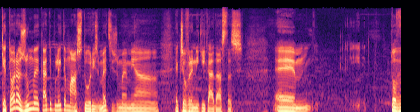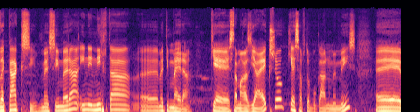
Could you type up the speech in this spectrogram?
Και τώρα ζούμε κάτι που λέγεται mass tourism. Έτσι, ζούμε μια εξωφρενική κατάσταση. Ε, το 16 με σήμερα είναι η νύχτα ε, με τη μέρα και στα μαγαζιά έξω και σε αυτό που κάνουμε εμείς. Ε,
